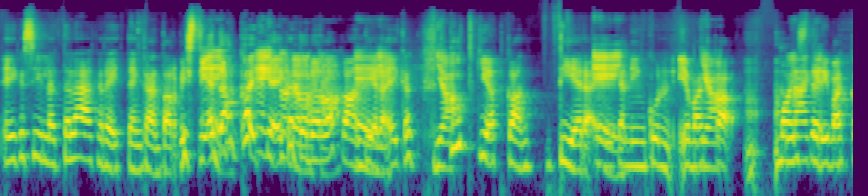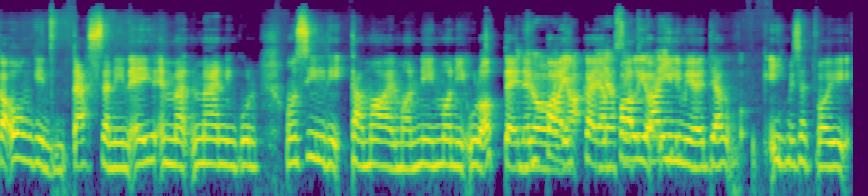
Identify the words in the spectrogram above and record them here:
eikä sillä, että lääkäreittenkään tarvitsisi tietää ei, kaikkea, ei eikä todellakaan, todellakaan ei. tiedä, eikä ja, tutkijatkaan tiedä, ei. eikä niin kuin, ja vaikka ja maisteri lääke... vaikka onkin tässä, niin ei, en, mä, mä niin kuin, on silti tämä maailma on niin moniulotteinen Joo, paikka ja, ja, ja paljon kaik... ilmiöitä ja ihmiset voi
